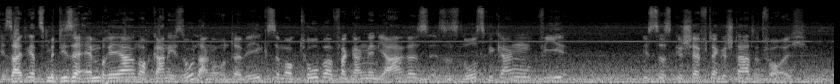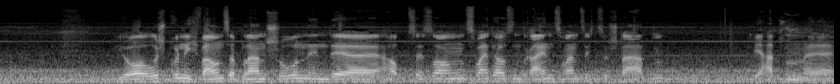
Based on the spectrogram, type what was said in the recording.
Ihr seid jetzt mit dieser Embraer noch gar nicht so lange unterwegs. Im Oktober vergangenen Jahres ist es losgegangen. Wie ist das Geschäft denn gestartet für euch? Ja, ursprünglich war unser Plan schon in der Hauptsaison 2023 zu starten. Wir hatten äh,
